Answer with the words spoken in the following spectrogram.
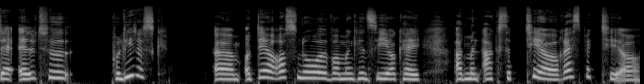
det er altid politisk. Um, og det er også noget, hvor man kan sige, okay, at man accepterer og respekterer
